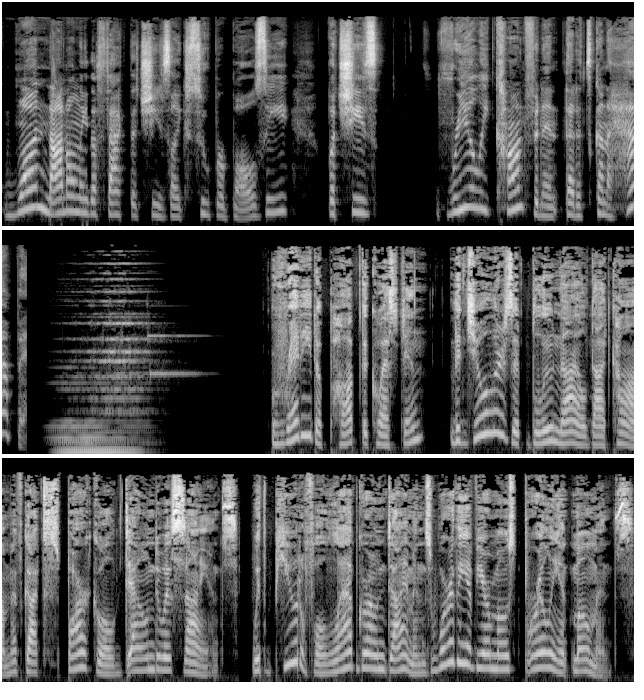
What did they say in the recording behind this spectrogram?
One, not only the fact that she's like super ballsy, but she's really confident that it's going to happen. Ready to pop the question? The jewelers at BlueNile.com have got sparkle down to a science with beautiful lab grown diamonds worthy of your most brilliant moments.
